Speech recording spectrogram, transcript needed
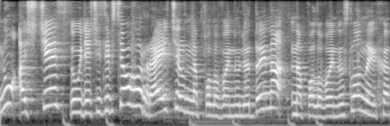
Ну а ще, судячи зі всього, Рейчел наполовину людина, наполовину слониха.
